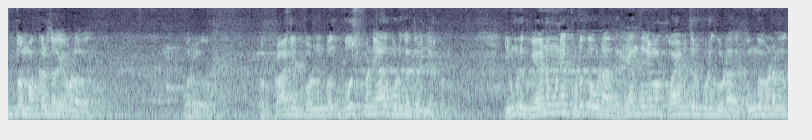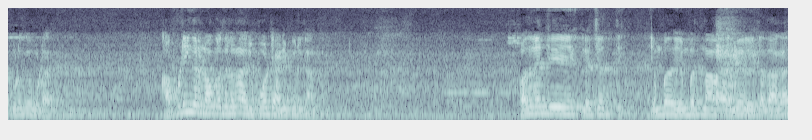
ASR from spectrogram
இப்போ மக்கள் தொகை எவ்வளவு? ஒரு ஒரு ப்ராஜெக்ட் போடும்போது பூஸ்ட் பண்ணியாவது கொடுக்க தெரிஞ்சிருக்கணும். இவங்களுக்கு வேணும்னே கொடுக்கக்கூடாது. ஏன் தெரியுமா? கோயம்புத்தூர் கொடுக்கக்கூடாது கொங்கு மண்டலத்துக்கு கொடுக்கக்கூடாது. அப்படிங்கிற நோக்கத்தில் தான் ரிப்போர்ட்டை அனுப்பியிருக்காங்க. பதினஞ்சு லட்சத்தி எண்பது எண்பத்தி நாலாயிரம் பேர் இருக்கிறதாக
